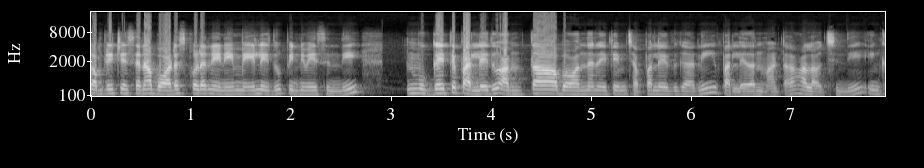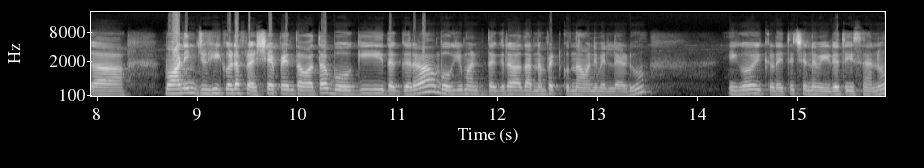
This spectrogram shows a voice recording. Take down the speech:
కంప్లీట్ చేశాను. ఆ బార్డర్స్ కూడా నేనేం వేయలేదు పిన్ని వేసింది. ముగ్గు అయితే పర్లేదు అంత బాగుందని అయితే ఏం చెప్పలేదు కానీ పర్లేదు అనమాట అలా వచ్చింది. ఇంకా మార్నింగ్ జుహి కూడా ఫ్రెష్ అయిపోయిన తర్వాత భోగి దగ్గర భోగి మంట దగ్గర దండం పెట్టుకుందామని వెళ్ళాడు. ఇగో ఇక్కడైతే చిన్న వీడియో తీశాను.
